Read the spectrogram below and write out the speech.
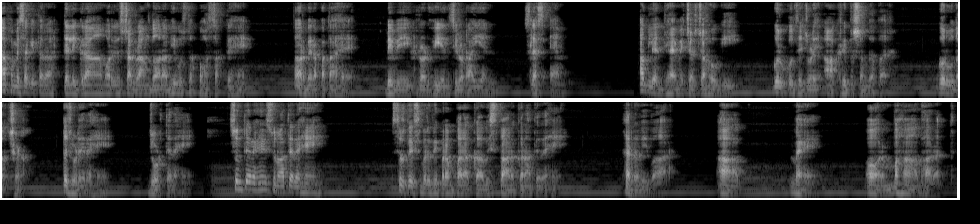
आप हमेशा की तरह टेलीग्राम और इंस्टाग्राम द्वारा भी मुझ तक पहुँच सकते हैं। और मेरा पता है विवेक स्लैश एम। अगले अध्याय में चर्चा होगी गुरुकुल से जुड़े आखिरी प्रसंग पर। गुरु दक्षिणा तो जुड़े रहें, जोड़ते रहें, सुनते रहें, सुनाते रहें, श्रुति स्मृति परंपरा का विस्तार कराते रहें। हर रविवार, आप, मैं और महाभारत।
